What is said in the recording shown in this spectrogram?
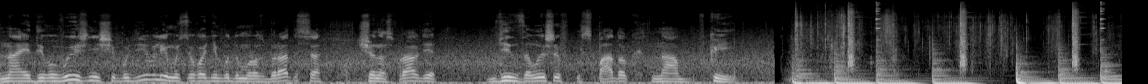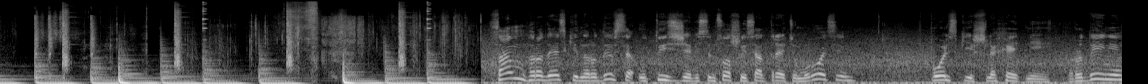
найдивовижніші будівлі. Ми сьогодні будемо розбиратися, що насправді він залишив у спадок нам в Києві. Сам Городецький народився у 1863 році в польській шляхетній родині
